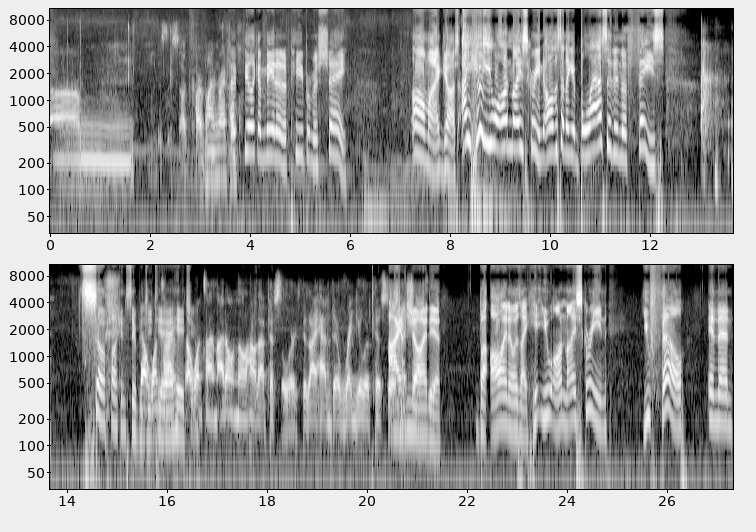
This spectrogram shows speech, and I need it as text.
Um, what is this? A carbine rifle? I feel like I'm made out of paper mache. Oh my gosh. I hit you on my screen. All of a sudden I get blasted in the face. So fucking stupid that GTA. one time, I hate that you. one time, I don't know how that pistol works because I had the regular pistol. I have no shot you. But all I know is I hit you on my screen, you fell, and then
